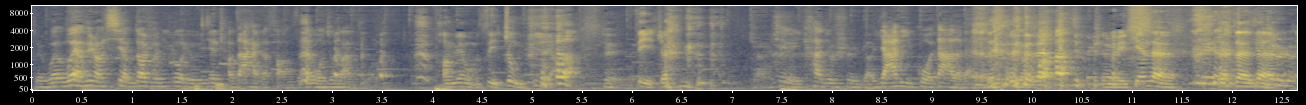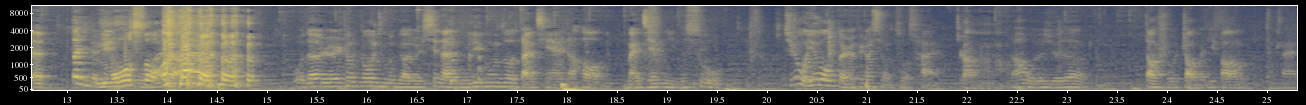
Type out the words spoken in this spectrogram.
对我我也非常羡慕，到时候你给我留一间朝大海的房子，哎，我就满足了。旁边我们自己种地啊，对对自己种，对，这个一看就是比较压力过大的感觉 就是每天在在在在就是呃奔着这个摸索。我的人生终极目标就是现在努力工作攒钱，然后买间民宿。其实我因为我本人非常喜欢做菜，啊，然后我就觉得到时候找个地方，哎，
